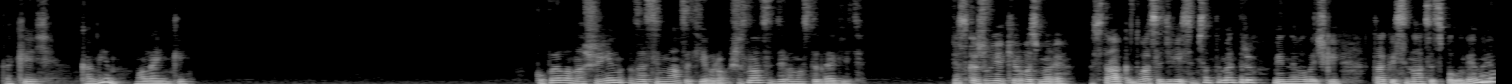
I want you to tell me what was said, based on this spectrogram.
Такий камін маленький. Купила на Shein за 17 євро, 16,99. Я скажу, які розміри. Ось так, 28 см, він невеличкий. Так, 18,5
